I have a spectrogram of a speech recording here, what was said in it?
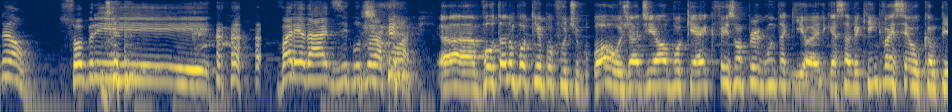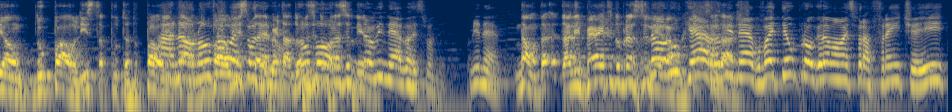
Não. Sobre variedades e cultura pop. Ah, voltando um pouquinho pro futebol, o Jadir Albuquerque fez uma pergunta aqui, ó. Ele quer saber quem que vai ser o campeão do Paulista, puta, do Paulista, Ah, não, não do vou Paulista, responder. da não. Libertadores Não e do vou. Brasileiro. Eu me nego a responder. Me nego. Não, da, da Liberta e do Brasileiro. Não, não que quero, vocês eu me acham? nego. Vai ter um programa mais pra frente aí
